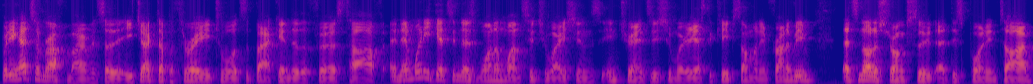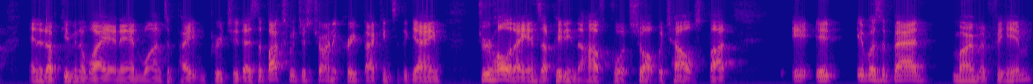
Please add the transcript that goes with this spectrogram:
But he had some rough moments. So he jacked up a three towards the back end of the first half. And then when he gets in those one on one situations in transition where he has to keep someone in front of him, that's not a strong suit at this point in time. Ended up giving away an and one to Payton Pritchard as the Bucks were just trying to creep back into the game. Jrue Holiday ends up hitting the half court shot, which helps, but it, it, it was a bad moment for him.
